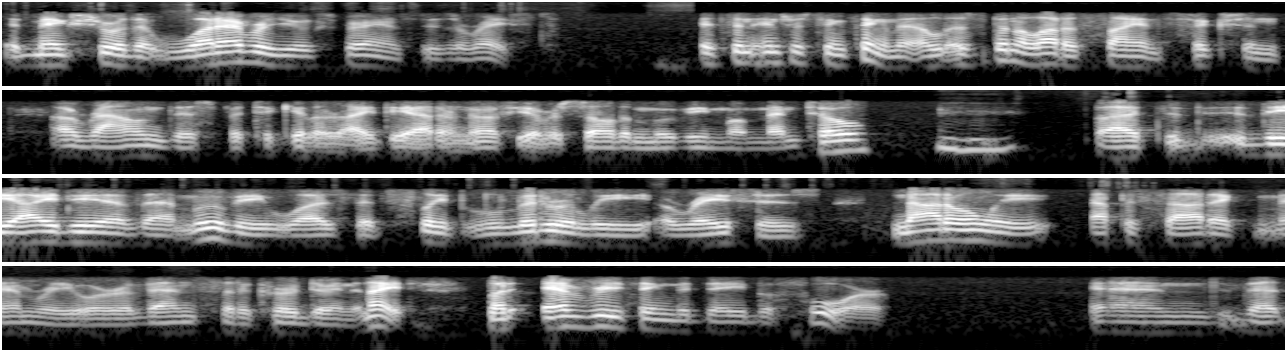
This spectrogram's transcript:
it makes sure that whatever you experienced is erased it's an interesting thing. There's been a lot of science fiction around this particular idea. I don't know if you ever saw the movie Memento, mm-hmm. But the idea of that movie was that sleep literally erases not only episodic memory or events that occurred during the night, but everything the day before. And that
